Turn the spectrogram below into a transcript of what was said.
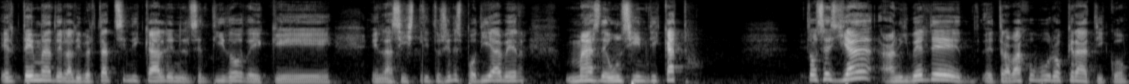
el tema de la libertad sindical en el sentido de que en las instituciones podía haber más de un sindicato. Entonces ya a nivel de, trabajo burocrático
